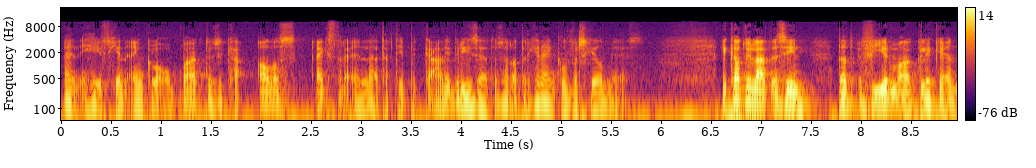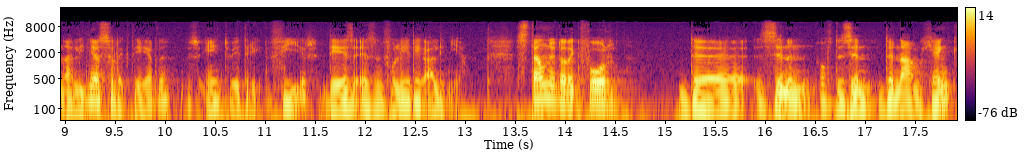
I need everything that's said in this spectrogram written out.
en heeft geen enkele opmaak. Dus ik ga alles extra in lettertype Calibri zetten, zodat er geen enkel verschil meer is. Ik had u laten zien dat viermaal klikken een alinea selecteerde. Dus 1, 2, 3, 4. Deze is een volledige alinea. Stel nu dat ik voor de zinnen of de zin de naam Genk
